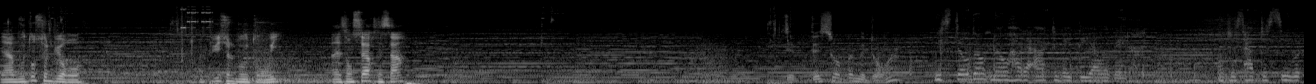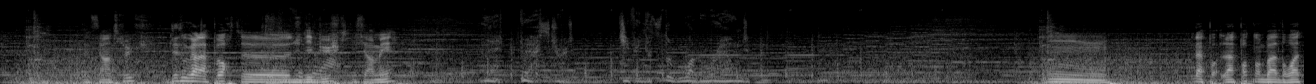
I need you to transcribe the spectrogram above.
Il y a un bouton sur le bureau. Appuyez sur le bouton, oui. Un ascenseur, c'est ça? Did this open the door? We still don't know how to activate the elevator. We'll just have to see what. Un truc. Peut-être ouvrir la porte euh, du début qui est fermée. Hmm. La, la porte en bas à droite.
